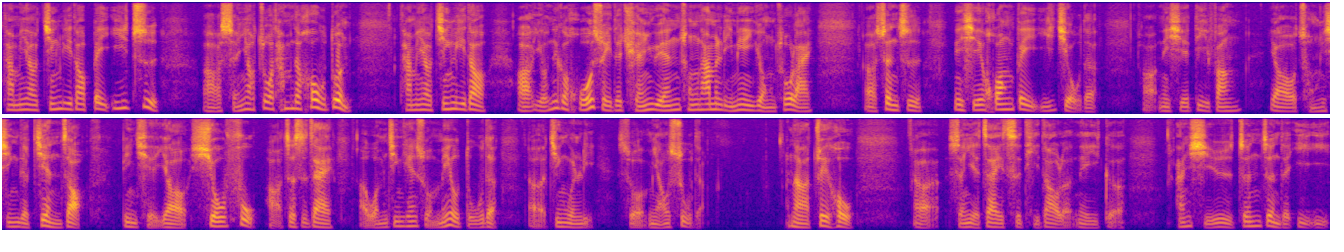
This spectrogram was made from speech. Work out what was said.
他们要经历到被医治啊！神要做他们的后盾，他们要经历到啊，有那个活水的泉源从他们里面涌出来啊！甚至那些荒废已久的啊那些地方要重新的建造。并且要修复啊，这是在啊我们今天所没有读的呃经文里所描述的。那最后，呃，神也再一次提到了那一个安息日真正的意义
